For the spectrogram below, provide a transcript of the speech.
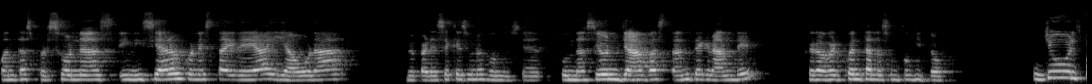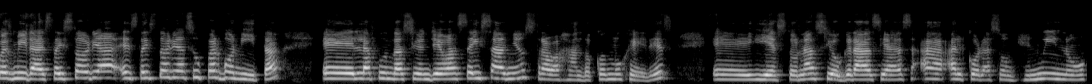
cuántas personas iniciaron con esta idea y ahora me parece que es una fundación ya bastante grande? Pero a ver, cuéntanos un poquito. Jules, pues mira, esta historia, esta historia es súper bonita. Eh, la fundación lleva seis años trabajando con mujeres eh, y esto nació gracias al corazón genuino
